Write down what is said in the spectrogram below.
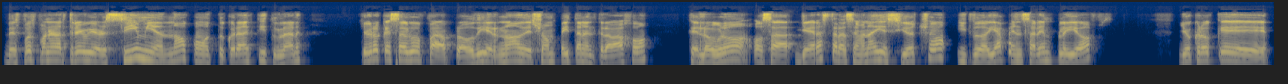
después poner a Trevor Simeon, ¿no? Como tu crack titular, yo creo que es algo para aplaudir, ¿no? De Sean Payton el trabajo que logró, o sea, llegar hasta la semana 18 y todavía pensar en playoffs, yo creo que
